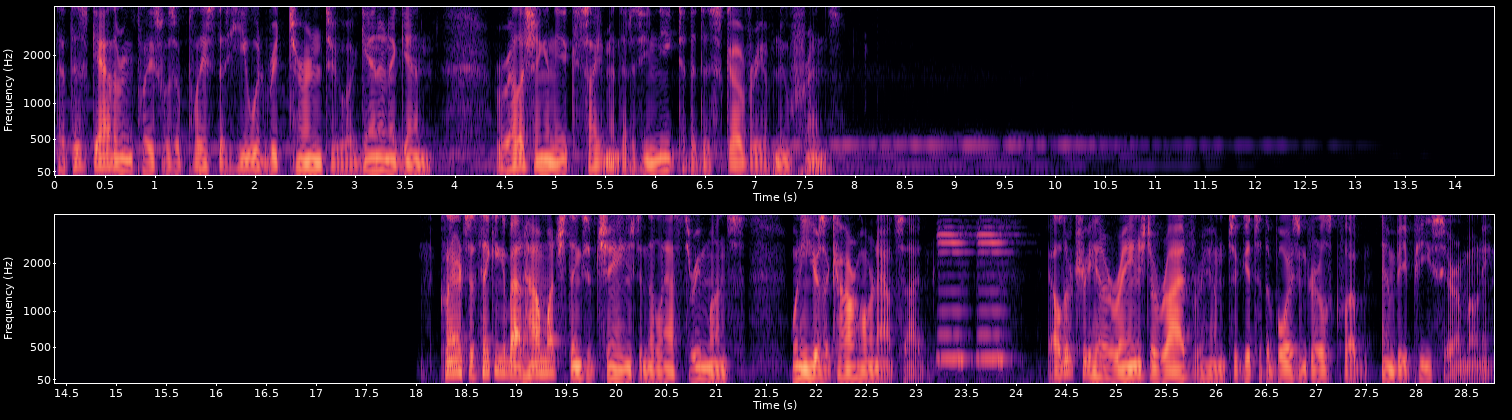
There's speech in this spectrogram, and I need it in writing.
that this gathering place was a place that he would return to again and again, relishing in the excitement that is unique to the discovery of new friends. Clarence is thinking about how much things have changed in the last three months when he hears a car horn outside. Eldertree had arranged a ride for him to get to the Boys and Girls Club MVP ceremony.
